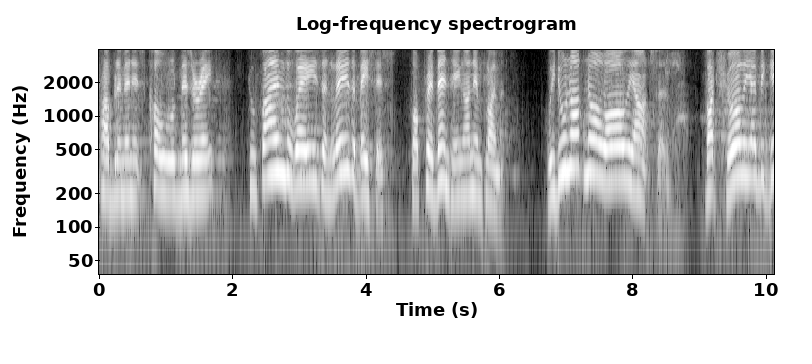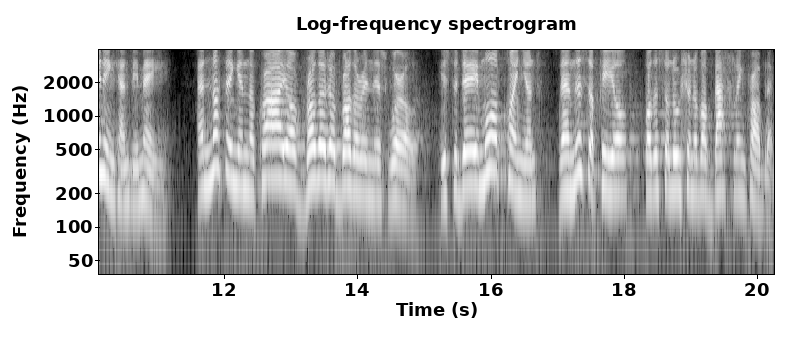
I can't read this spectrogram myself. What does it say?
problem in its cold misery to find the ways and lay the basis for preventing unemployment. We do not know all the answers, but surely a beginning can be made. And nothing in the cry of brother to brother in this world is today more poignant than this appeal for the solution of a baffling problem.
